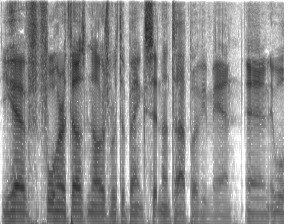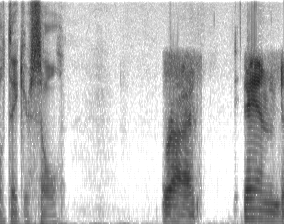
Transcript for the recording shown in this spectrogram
You have four hundred thousand dollars worth of bank sitting on top of you, man, and it will take your soul. Right. And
